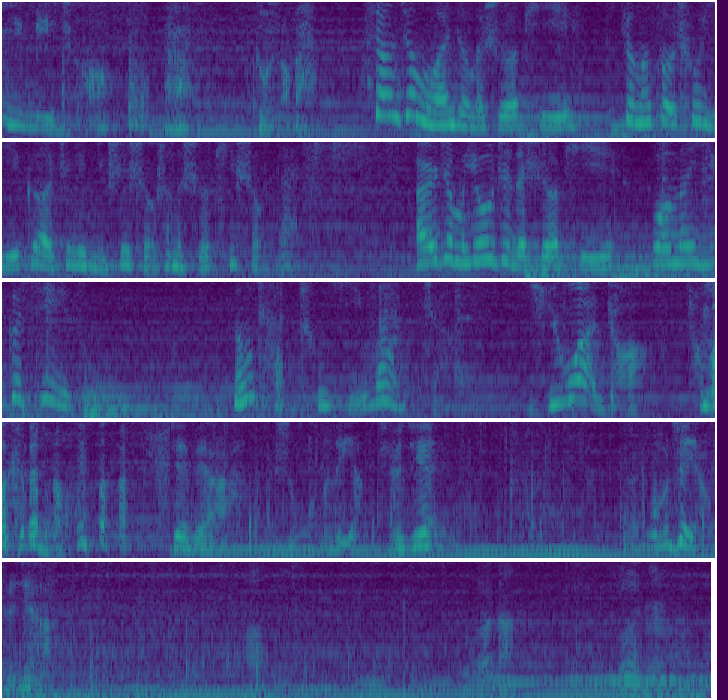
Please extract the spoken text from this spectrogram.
一米长。哎，各位老板，像这么完整的蛇皮，就能做出一个这位女士手上的蛇皮手袋。而这么优质的蛇皮，我们一个季度能产出一万张。一万张？怎么可能？这边啊是我们的养殖间，我们这养殖间啊，啊，蛇呢？乱七八糟的。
